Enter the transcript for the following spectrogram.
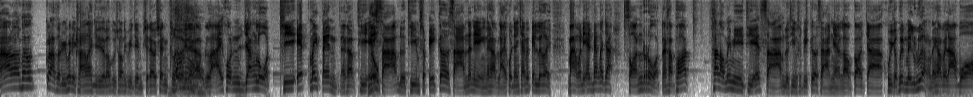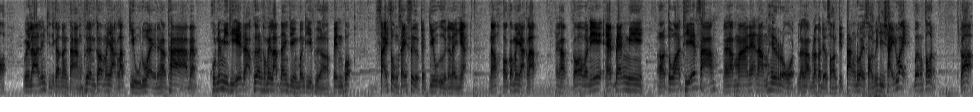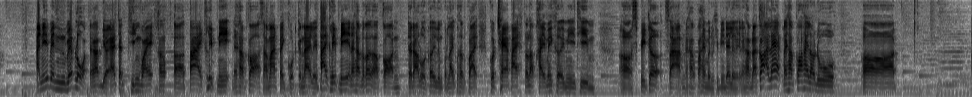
เอาแล้วเพื่อนก็กราบสวัสดีเพื่อนอีกครั้งนะยินดีต้อนรับสู่ช่องทีพีเจมชแนลเช่นเคยนะครับ หลายคนยังโหลด TS ไม่เป็นนะครับ TS 3หรือ Team Speaker 3 นั่นเองนะครับ หลายคนยังใช้ไม่เป็นเลย มาวันนี้แอดแบงก็จะสอนโหลดนะครับ เพราะถ้าเราไม่มี TS 3หรือ Team Speaker 3 เนี่ย เราก็จะคุยกับเพื่อนไม่รู้เรื่องนะครับ เวลาวอลเวลาเล่นกิจกรรมต่างๆ เพื่อนก็ไม่อยากรับกิวด้วยนะครับ ถ้าแบบคุณไม่มี TS อะเพื่อนเขาไม่รับนะจริงๆ บางทีเผื่อเป็นพวกสายส่งสายสืบจากกิวอื่นอะไรเงี้ย เนาะเขาก็ไม่อยากรับนะครับก็วันนี้แอดแบงมีตัว TS3 นะครับมาแนะนำให้โหลดนะครับแล้วก็เดี๋ยวสอนติดตั้งด้วยสอนวิธีใช้ด้วยเบื้องต้น ก็อันนี้เป็นเว็บโหลดนะครับเดี๋ยวแอดจะทิ้งไว้ข้างใต้คลิปนี้นะครับก็สามารถไปกดกันได้เลยใต้คลิปนี้นะครับแล้วก็ก่อนจะดาวน์โหลดก็อย่าลืมกดไลค์กด subscribe กดแชร์ไปสำหรับใครไม่เคยมีทีมเอ่อสปีกเกอร์3นะครับก็ให้มาดูคลิปนี้ได้เลยนะครับแล้วก็อันแรกนะครับก็ให้เราดูเอ่อ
